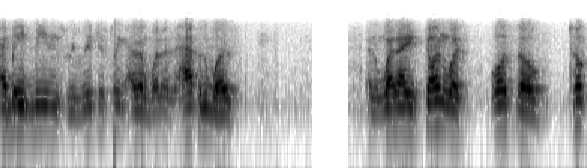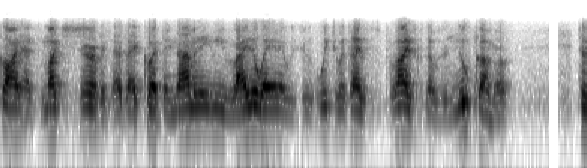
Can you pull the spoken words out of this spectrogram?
I made meetings religiously, and then what had happened was, and what I done was also took on as much service as I could. They nominated me right away, and it was, which was I was surprised because I was a newcomer to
